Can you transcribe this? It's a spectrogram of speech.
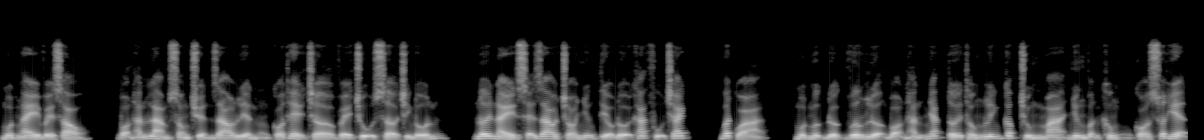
một ngày về sau, bọn hắn làm xong chuyển giao liền có thể trở về trụ sở chỉnh đốn, nơi này sẽ giao cho những tiểu đội khác phụ trách, bất quá, một mực được vương lượng bọn hắn nhắc tới thống lĩnh cấp trùng ma nhưng vẫn không có xuất hiện.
